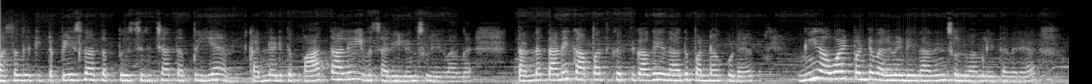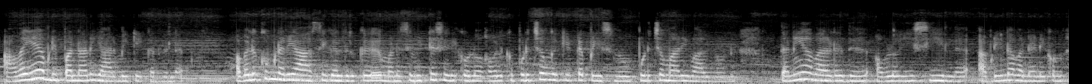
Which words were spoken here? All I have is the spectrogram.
பசங்க கிட்ட பேசினா தப்பு சிரிச்சா தப்பு ஏன்? கண் எடுத்து பார்த்தாலே இவ சரியில்லைன்னு சொல்லிடுவாங்க. தன்னை தானே காப்பாத்துக்கிறதுக்காக ஏதாவது பண்ணால் கூட நீ அவாய்ட் பண்ணிட்டு வர வேண்டியதானேன்னு சொல்லுவாங்களே தவிர அவன் ஏன் அப்படி பண்ணான்னு யாருமே கேட்கறதில்ல. அவளுக்கும் நிறைய ஆசைகள் இருக்குது மனசு விட்டு சிரிக்கணும். அவளுக்கு பிடிச்சவங்க கிட்ட பேசணும். பிடிச்ச மாதிரி வாழணும்னு. தனியாக வாழ்கிறது அவ்வளோ ஈஸி இல்லை அப்படின்னு அவன் நினைக்கணும்.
